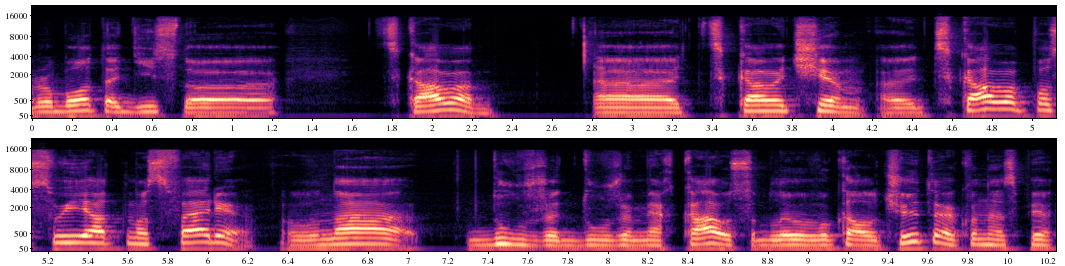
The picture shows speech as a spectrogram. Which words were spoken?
робота дійсно цікава. Е, Цікава чим? Цікава по своїй атмосфері. Вона дуже-дуже м'яка, особливо вокал. Чуєте, як вона співає?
